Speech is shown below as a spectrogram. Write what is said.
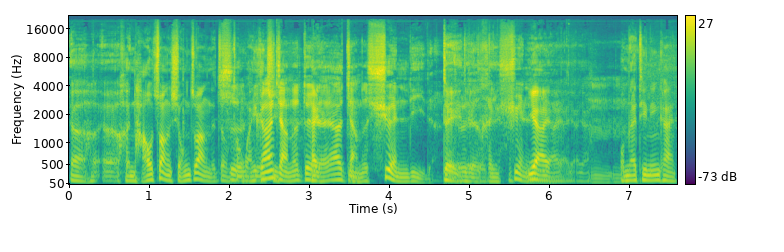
呃很呃很豪壮雄壮的这种是铜管乐器。你刚刚讲的对要讲的绚丽的，不对对对很绚丽的，呀呀呀呀呀！嗯，我们来听听看，来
